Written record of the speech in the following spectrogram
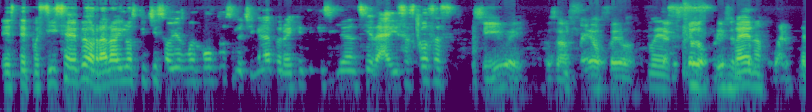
este, pues sí se ve medio raro ahí los pinches hoyos muy juntos y la chingada, pero hay gente que sí le da ansiedad y esas cosas. Sí, güey. O sea, feo, feo. Pues, Es que lo frío en bueno. cuerpo.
